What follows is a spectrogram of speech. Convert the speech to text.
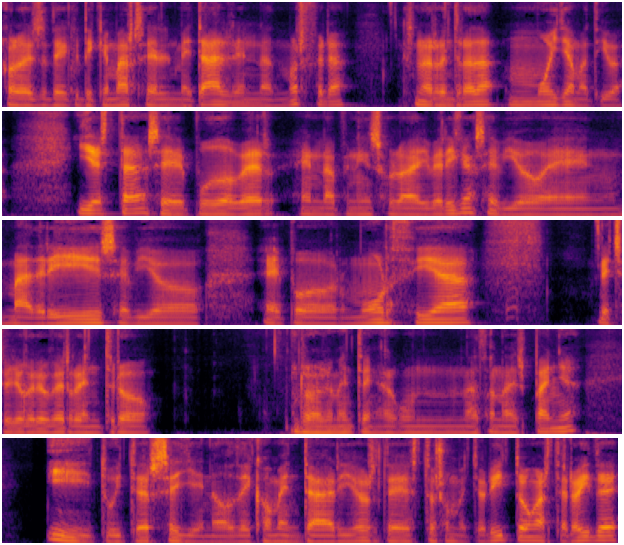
colores de, de quemarse el metal en la atmósfera. Es una reentrada muy llamativa. Y esta se pudo ver en la península ibérica, se vio en Madrid, se vio eh, por Murcia. De hecho, yo creo que reentró probablemente en alguna zona de España. Y Twitter se llenó de comentarios de esto es un meteorito, un asteroide,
